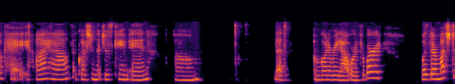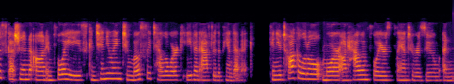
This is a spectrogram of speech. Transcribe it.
Okay, I have a question that just came in. Um, that's, I'm going to read out word for word. Was there much discussion on employees continuing to mostly telework even after the pandemic? Can you talk a little more on how employers plan to resume a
